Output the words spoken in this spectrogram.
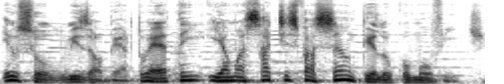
Eu sou Luiz Alberto Etten e é uma satisfação tê-lo como ouvinte.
